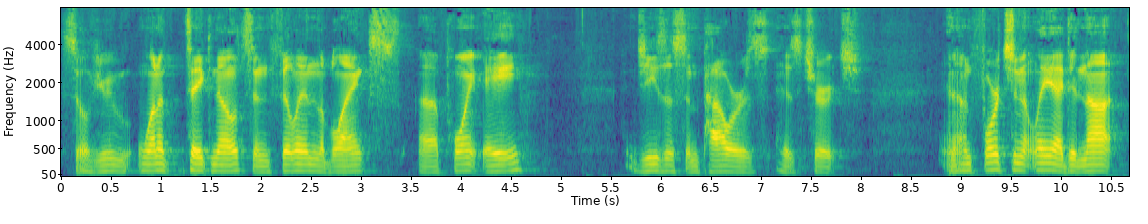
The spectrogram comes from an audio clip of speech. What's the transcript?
So if you want to take notes and fill in the blanks, uh, point A Jesus empowers his church. And unfortunately, I did not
